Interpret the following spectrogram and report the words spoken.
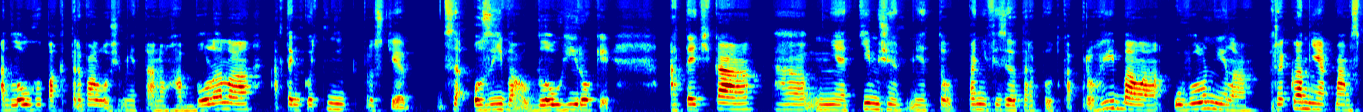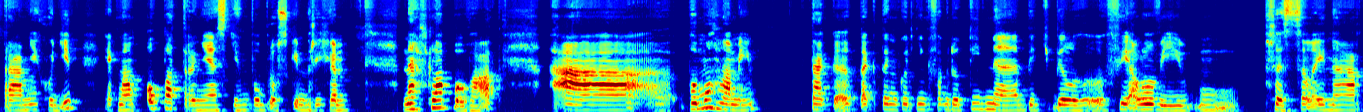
a dlouho pak trvalo, že mě ta noha bolela a ten kotník prostě se ozýval dlouhý roky. A teďka mě tím, že mě to paní fyzioterapeutka prohýbala, uvolnila, řekla mě, jak mám správně chodit, jak mám opatrně s tím obrovským břichem našlapovat a pomohla mi, tak, tak ten kotník fakt do týdne, byť byl fialový přes celý nárt,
